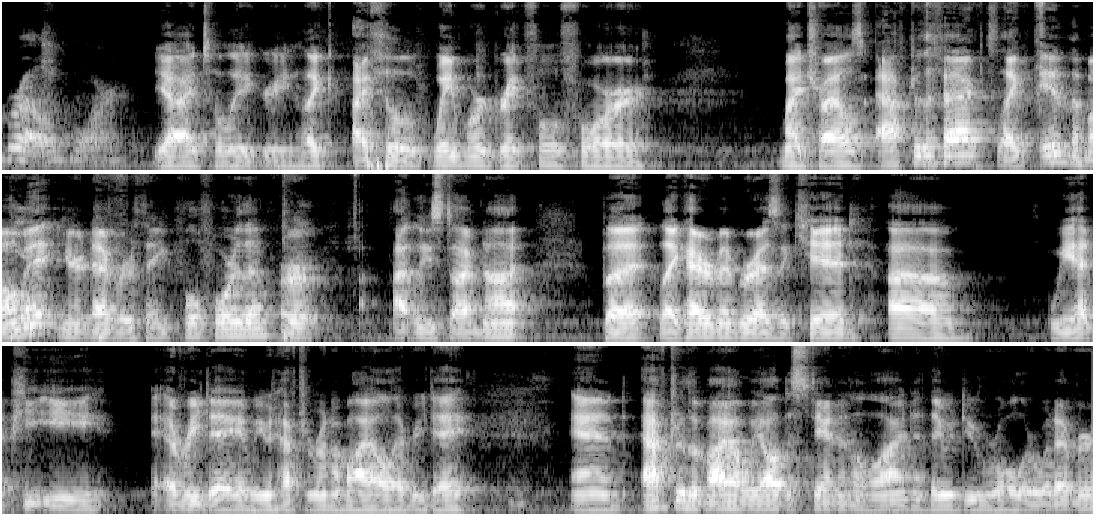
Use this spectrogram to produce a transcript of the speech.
grow more Yeah, I totally agree. Like, I feel way more grateful for my trials after the fact. Like, in the moment, you're never thankful for them, or at least I'm not. But, like, I remember as a kid, um, we had PE every day, and we would have to run a mile every day. And after the mile, we all just stand in a line, and they would do roll or whatever.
